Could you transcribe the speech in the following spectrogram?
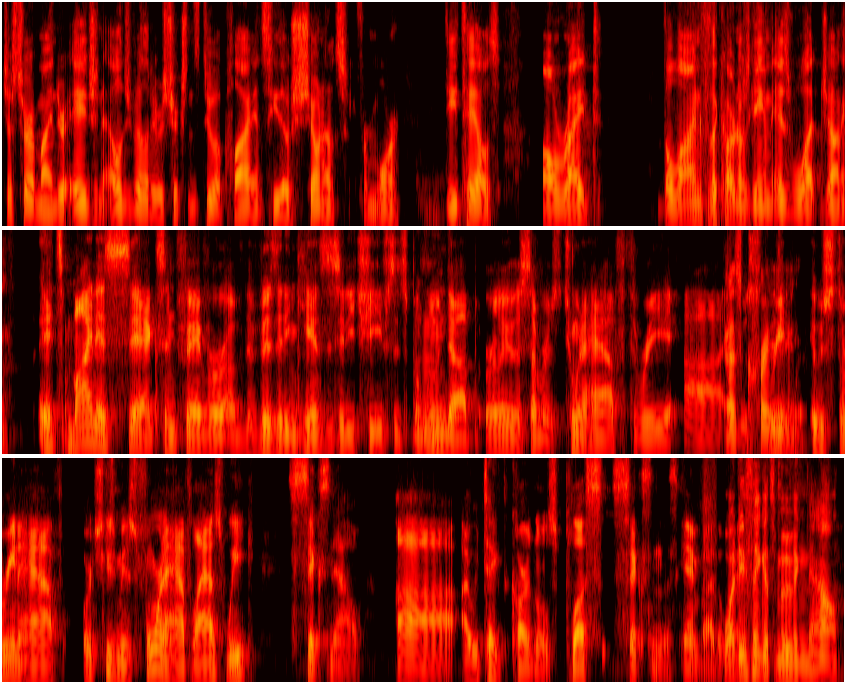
Just a reminder age and eligibility restrictions do apply, and see those show notes for more details. All right. The line for the Cardinals game is what, Johnny? It's minus six in favor of the visiting Kansas City Chiefs. It's Mhm. ballooned up earlier this summer. It's two and a half, three. Uh, it That's was three- crazy. it was three and a half, or excuse me, it was four and a half last week. Six now. Uh, I would take the Cardinals plus six in this game. By the way, Why do you think it's moving now?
